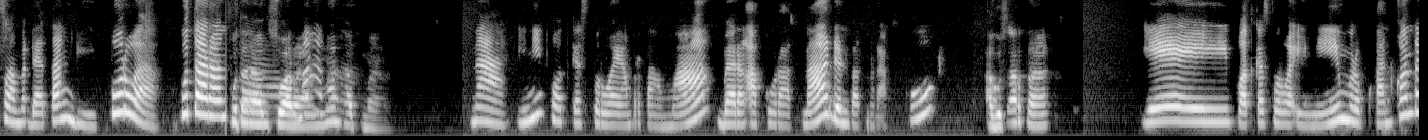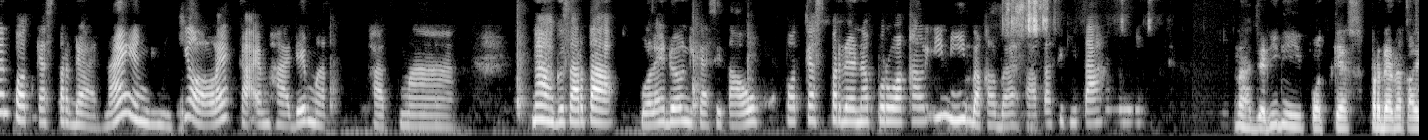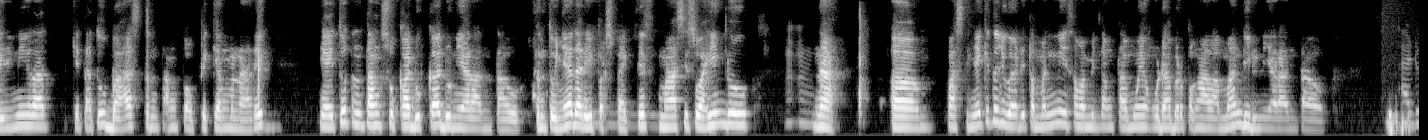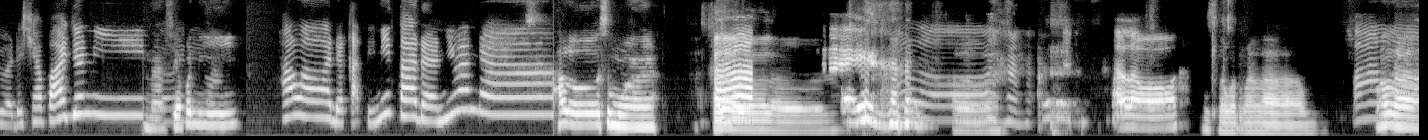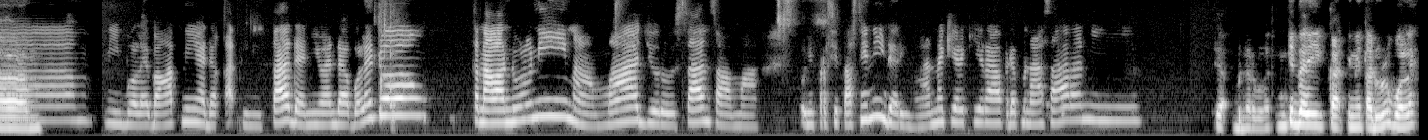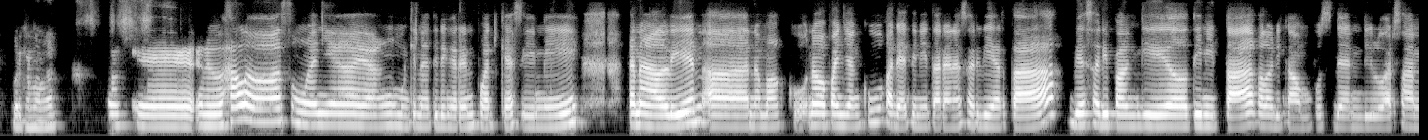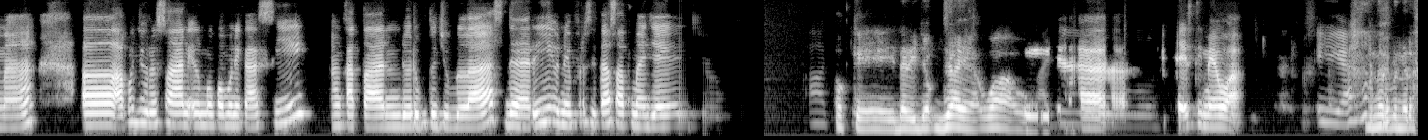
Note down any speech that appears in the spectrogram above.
selamat datang di Purwa, putaran Putaran suara Mahatma. Nah, ini podcast Purwa yang pertama, bareng aku Ratna dan partner aku. Agus Arta. Yeay, podcast Purwa ini merupakan konten podcast perdana yang dimiliki oleh KMHD Mahatma. Nah, Gus Arta, boleh dong dikasih tahu podcast perdana Purwa kali ini bakal bahas apa sih kita? Nah, jadi di podcast perdana kali ini, Rat, kita tuh bahas tentang topik yang menarik, yaitu tentang suka duka dunia rantau. Tentunya dari perspektif mahasiswa Hindu. Nah, em, pastinya kita juga ditemani sama bintang tamu yang udah berpengalaman di dunia rantau. Aduh, ada siapa aja nih? Nah, Boleh siapa nih, nih? Halo, ada Kak Tinita dan Yuanda. Halo semua. Halo, halo. Halo. Halo. Selamat malam. Malam. Nih, boleh banget nih ada Kak Tinta dan Yuanda. Boleh dong kenalan dulu nih nama, jurusan, sama universitasnya nih dari mana kira-kira. Pada penasaran nih. Ya, benar banget. Mungkin dari Kak Tinita dulu boleh berkenalan. Oke, aduh, halo semuanya yang mungkin nanti dengerin podcast ini. Kenalin, eh, namaku, nama panjangku Kak Tinita Rana Sardiarta. Biasa dipanggil Tinita kalau di kampus dan di luar sana. Eh, aku jurusan Ilmu Komunikasi angkatan 2017 dari Universitas Atmajaya. Oke, dari Jogja ya. Wow, Iya, istimewa. Iya. bener-bener.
